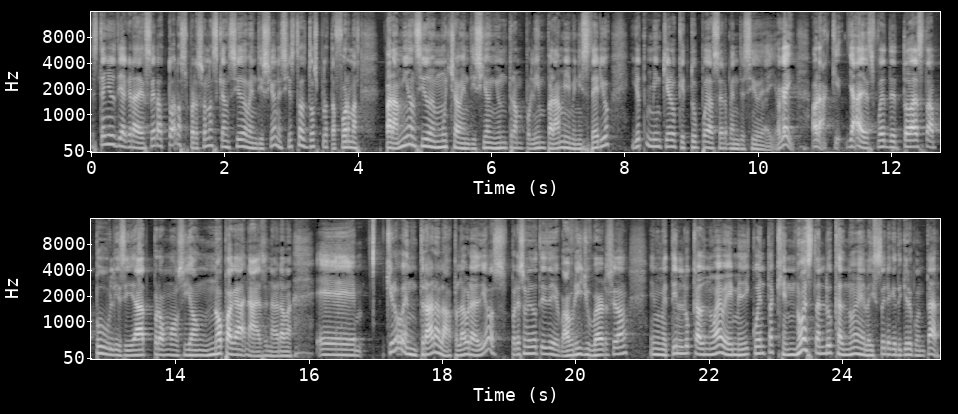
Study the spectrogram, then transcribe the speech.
este año es de agradecer a todas las personas que han sido bendiciones. Y estas dos plataformas para mí han sido de mucha bendición y un trampolín para mi ministerio. Y yo también quiero que tú puedas ser bendecido de ahí. Ok, ahora que ya después de toda esta publicidad, promoción, no pagada, nada, es una broma. Eh, quiero entrar a la palabra de Dios. Por eso mismo te dice, abrí YouVersion y me metí en Lucas 9 y me di cuenta que no está en Lucas 9 la historia que te quiero contar.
